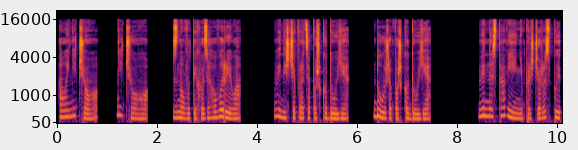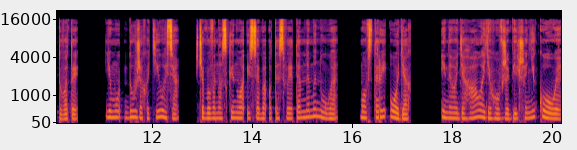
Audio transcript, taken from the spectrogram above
Але нічого, нічого, знову тихо заговорила. Він іще про це пошкодує, дуже пошкодує. Він не став її ні про що розпитувати йому дуже хотілося, щоб вона скинула із себе оте своє темне минуле, мов старий одяг, і не одягала його вже більше ніколи.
